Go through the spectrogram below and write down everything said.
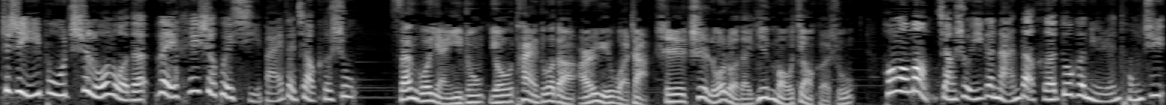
这是一部赤裸裸的为黑社会洗白的教科书。《三国演义》中有太多的尔虞我诈，是赤裸裸的阴谋教科书。《红楼梦》讲述一个男的和多个女人同居，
